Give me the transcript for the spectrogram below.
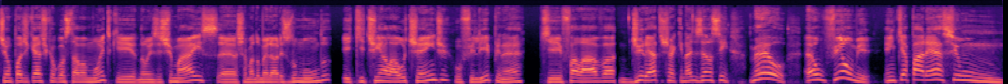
tinha um podcast que eu gostava muito, que não existe mais, é, chamado Melhores do Mundo, e que tinha lá o Change, o Felipe, né? Que falava direto Sharknado dizendo assim: Meu, é um filme em que aparece um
